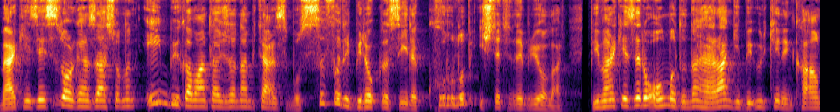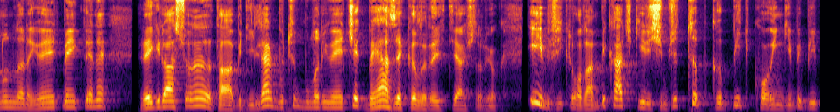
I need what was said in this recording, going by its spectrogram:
Merkeziyetsiz organizasyonların en büyük avantajlarından bir tanesi bu. Sıfır bürokrasiyle kurulup işletilebiliyorlar. Bir merkezleri olmadığında herhangi bir ülkenin kanunlarına, yönetmeliklerine, regülasyonlara da tabi değiller. Bütün bunları yönetecek beyaz yakalara ihtiyaçları yok. İyi bir fikri olan birkaç girişimci tıpkı Bitcoin gibi bir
